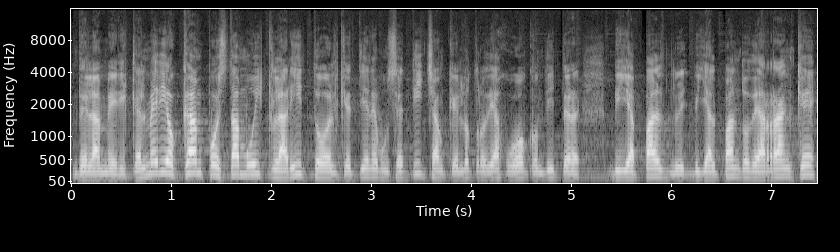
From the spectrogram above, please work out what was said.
del América. El medio campo está muy clarito, el que tiene Bucetich, aunque el otro día jugó con Dieter Villalpando de arranque.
